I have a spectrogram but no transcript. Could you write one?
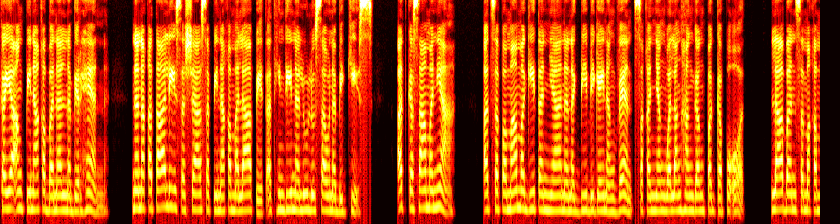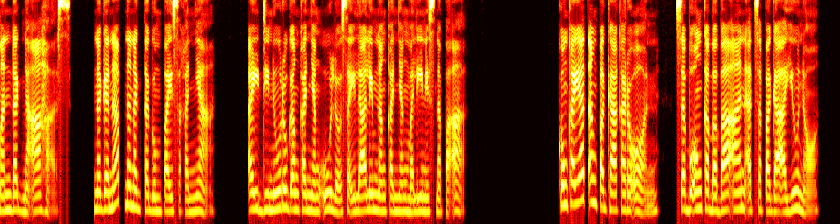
Kaya ang pinakabanal na birhen, na nakatali sa siya sa pinakamalapit at hindi nalulusaw na bigkis, at kasama niya, at sa pamamagitan niya na nagbibigay ng vent sa kanyang walang hanggang pagkapuot, laban sa makamandag na ahas, naganap na nagtagumpay sa kanya, ay dinurog ang kanyang ulo sa ilalim ng kanyang malinis na paa. Kung kaya't ang pagkakaroon, sa buong kababaan at sa pag-aayuno,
